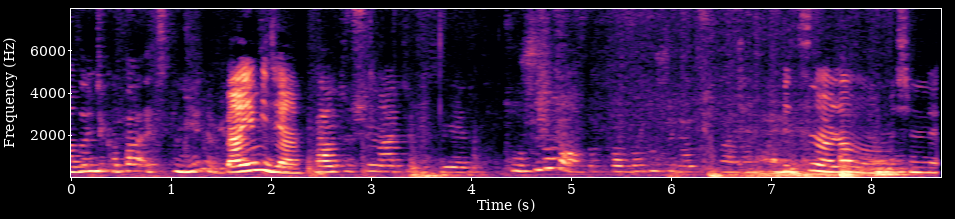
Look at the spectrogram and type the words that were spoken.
Az önce kapağı açıktı niye mi? Ben yemeyeceğim. Ben turşunun her türlüsünü yerim. Turşu da mı alsak? Fazla turşu yok. Bitsin öyle alalım ama şimdi.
